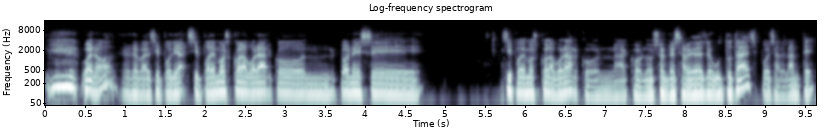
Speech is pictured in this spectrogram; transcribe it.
Bueno, si, pudiera- si podemos colaborar con, con ese. Si podemos colaborar con, la- con los desarrolladores de Ubuntu Touch, pues adelante.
